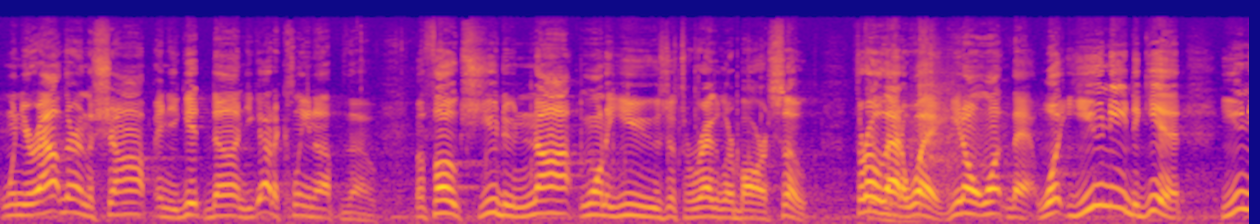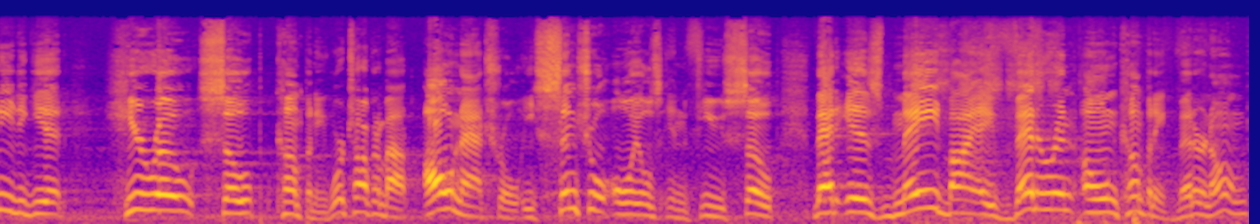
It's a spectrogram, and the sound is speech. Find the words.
when you're out there in the shop and you get done, you got to clean up though. But folks, you do not want to use just a regular bar of soap. Throw that away. You don't want that. What you need to get, you need to get Hero Soap Company. We're talking about all natural, essential oils infused soap that is made by a veteran owned company. Veteran owned.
